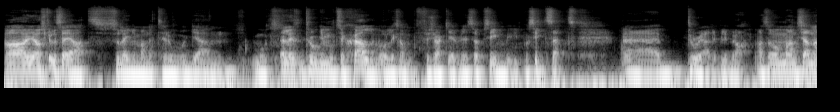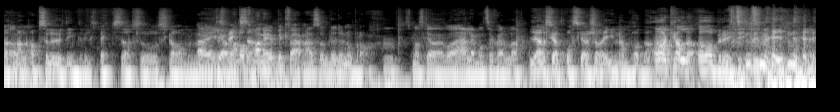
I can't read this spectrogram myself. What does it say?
Ja, jag skulle säga att så länge man är trogen mot, eller trogen mot sig själv och liksom försöker visa upp sin bild på sitt sätt. Eh, tror jag det blir bra. Alltså om man känner att man absolut inte vill spexa så ska man nog inte gör man något spexa. man är bekväm med så blir det nog bra. Så man ska vara ärlig mot sig själv där. Jag älskar att Oskar sa innan podden. Ja, Kalle avbryt inte mig nu.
